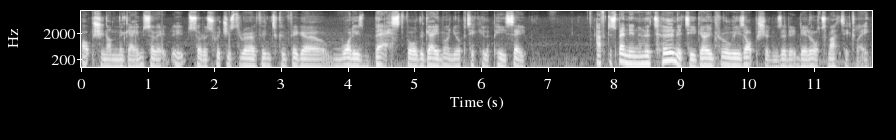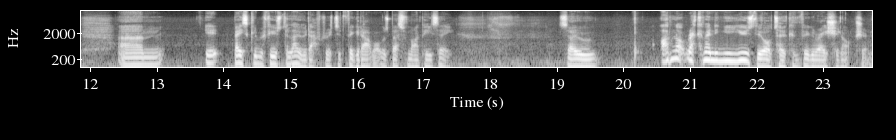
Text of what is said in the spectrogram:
option on the game so it, it sort of switches through everything to configure what is best for the game on your particular PC. After spending an eternity going through all these options that it did automatically, um, it basically refused to load after it had figured out what was best for my PC. So I'm not recommending you use the auto configuration option.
